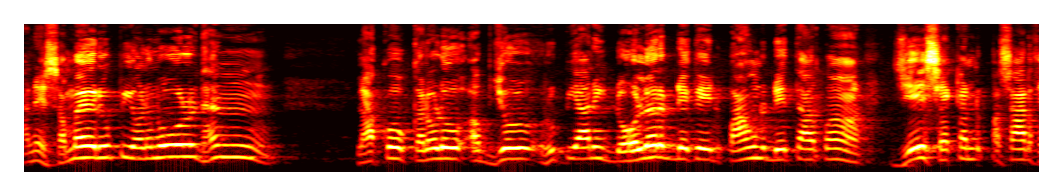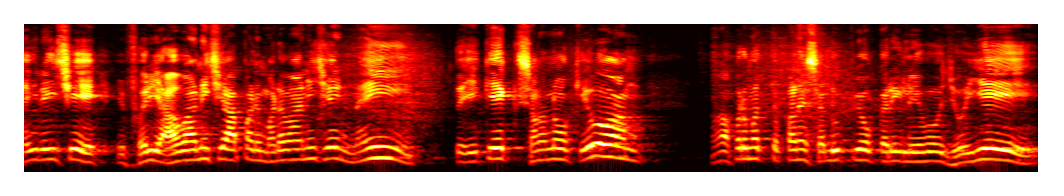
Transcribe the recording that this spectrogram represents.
અને સમયરૂપી અણમોલ ધન, લાખો કરોડો અબજો રૂપિયાની ડોલર ડે કે પાઉન્ડ દેતા પણ જે સેકન્ડ પસાર થઈ રહી છે, એ ફરી આવવાની છે, આપણને મળવાની છે? નહીં. તો એક એક ક્ષણનો કેવો આમ અપ્રમત્તપણે સદુપયોગ કરી લેવો જોઈએ?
